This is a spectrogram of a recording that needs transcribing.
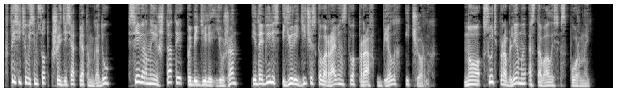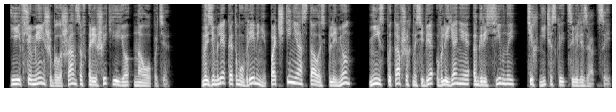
В 1865 году Северные Штаты победили южан и добились юридического равенства прав белых и черных. Но суть проблемы оставалась спорной, и все меньше было шансов решить ее на опыте. На Земле к этому времени почти не осталось племен, не испытавших на себе влияние агрессивной технической цивилизации.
